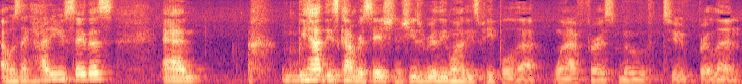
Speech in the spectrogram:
I was like, how do you say this? And we had these conversations. She's really one of these people that when I first moved to Berlin,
